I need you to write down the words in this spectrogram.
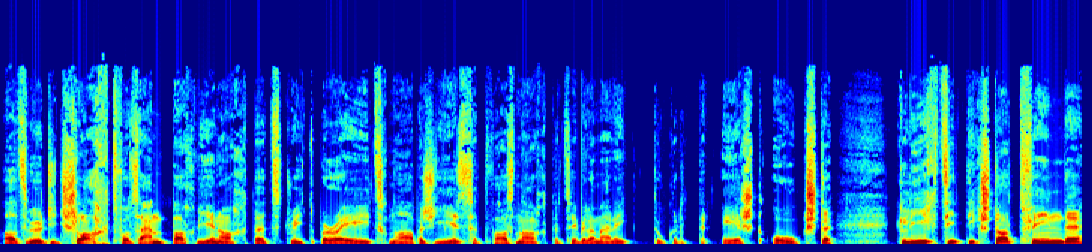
als würde die Schlacht von Sempach Weihnachten, die Street Parade, das Knabenschiessen, die Fasnacht, der Zibilamerik, der 1. August gleichzeitig stattfinden,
